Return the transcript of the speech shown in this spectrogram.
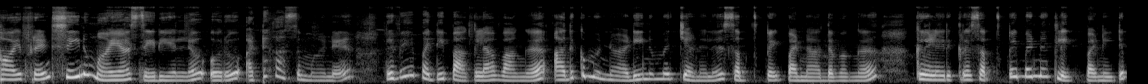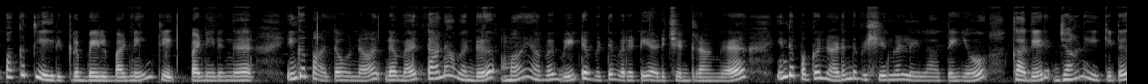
ஹாய் ஃப்ரெண்ட்ஸ் சீனு மாயா சீரியலில் ஒரு அட்டகாசமான ரிவ்யூ பற்றி பார்க்கலாம் வாங்க. அதுக்கு முன்னாடி நம்ம சேனலை சப்ஸ்கிரைப் பண்ணாதவங்க கீழே இருக்கிற சப்ஸ்கிரைப் பண்ணை கிளிக் பண்ணிவிட்டு பக்கத்தில் இருக்கிற பெல் பட்டனையும் கிளிக் பண்ணிடுங்க. இங்கே பார்த்தோன்னா நம்ம தானா வந்து மாயாவை வீட்டை விட்டு விரட்டி அடிச்சிடுறாங்க. இந்த பக்கம் நடந்த விஷயங்கள் எல்லாத்தையும் கதிர் ஜானகி கிட்ட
